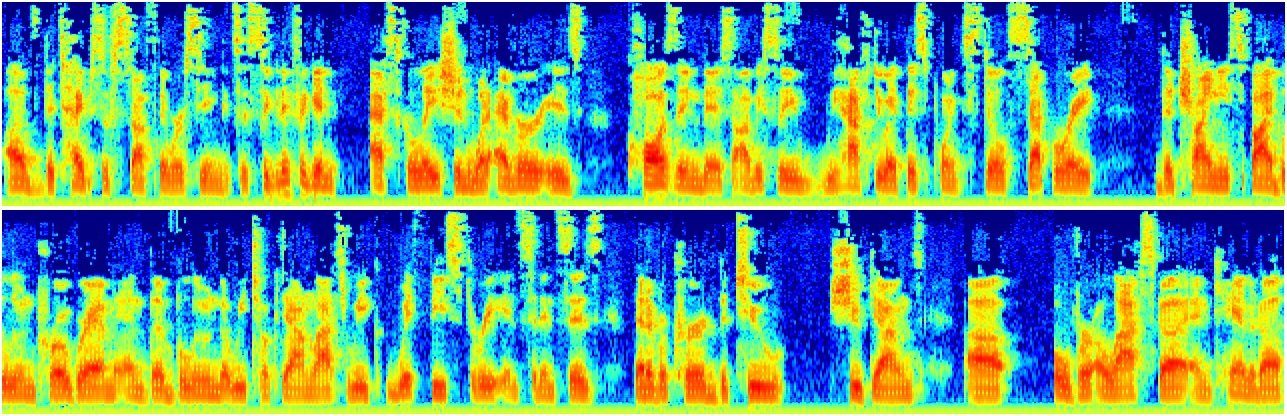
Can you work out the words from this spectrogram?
of the types of stuff that we're seeing. It's a significant escalation, whatever is causing this. Obviously, we have to at this point still separate the Chinese spy balloon program and the balloon that we took down last week with these three incidences that have occurred, the two shoot downs uh, over Alaska and Canada,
